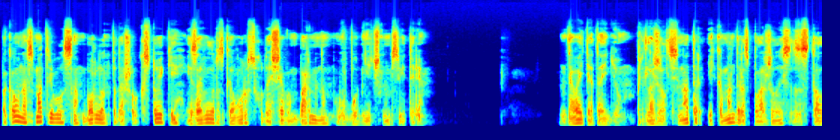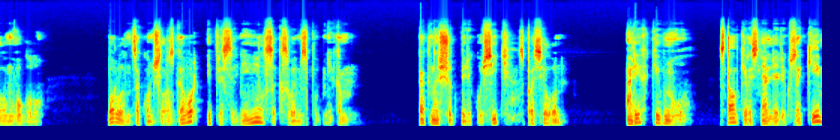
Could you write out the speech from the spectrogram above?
Пока он осматривался, Борланд подошел к стойке и завел разговор с худощавым барменом в будничном свитере. «Давайте отойдем», — предложил сенатор, и команда расположилась за столом в углу. Борланд закончил разговор и присоединился к своим спутникам. «Как насчет перекусить?» — спросил он. Орех кивнул. Сталкеры сняли рюкзаки,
